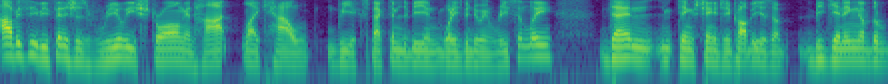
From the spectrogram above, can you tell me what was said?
Obviously, if he finishes really strong and hot, like how we expect him to be and what he's been doing recently, then things change. And he probably is a beginning of the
